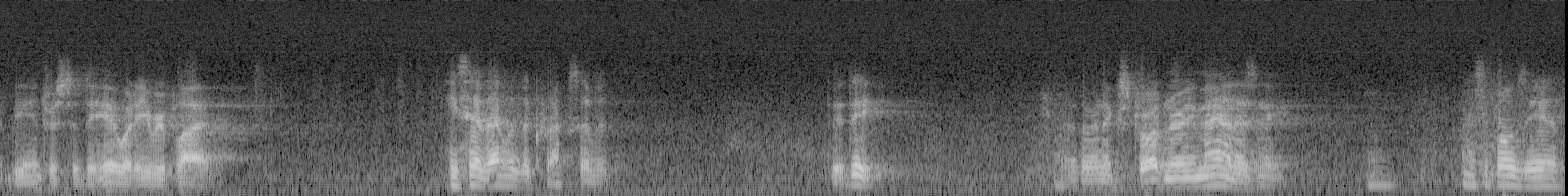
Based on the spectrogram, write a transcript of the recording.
I'd be interested to hear what he replied. He said that was the crux of it. Did he? Rather an extraordinary man, isn't he? I suppose he is.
